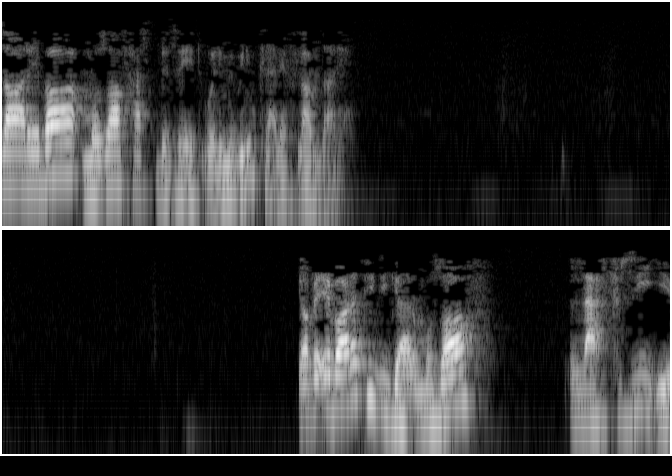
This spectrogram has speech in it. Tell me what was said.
زاربا مضاف هست به زید ولی می‌بینیم که الفلام داره. یا به عبارتی دیگر مضاف لفظی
